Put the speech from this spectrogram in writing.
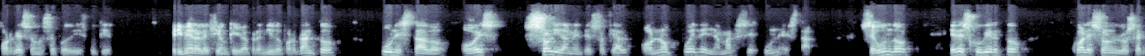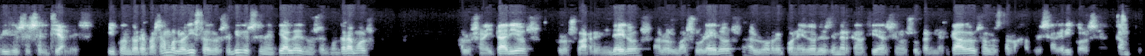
porque eso no se puede discutir. Primera lección que yo he aprendido, por tanto, un Estado o es sólidamente social o no puede llamarse un Estado. Segundo, he descubierto cuáles son los servicios esenciales. Y cuando repasamos la lista de los servicios esenciales nos encontramos a los sanitarios, a los barrenderos, a los basureros, a los reponedores de mercancías en los supermercados, a los trabajadores agrícolas en el campo.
